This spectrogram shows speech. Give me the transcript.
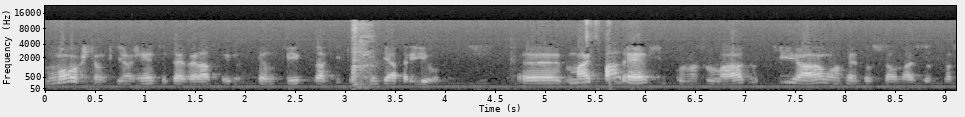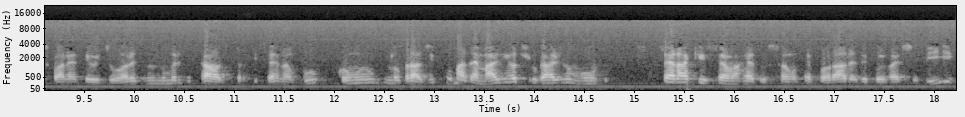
mostram que a gente deverá ter, um pico daqui para o fim de abril. É, mas parece, por outro lado, que há uma redução nas últimas 48 horas no número de casos, tanto em Pernambuco como no Brasil, como ademais em outros lugares do mundo. Será que isso é uma redução temporária depois vai subir?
